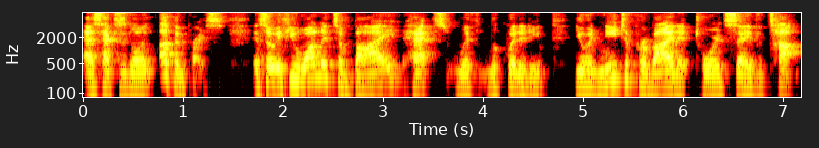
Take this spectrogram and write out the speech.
as hex is going up in price. And so if you wanted to buy hex with liquidity, you would need to provide it towards, say, the top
